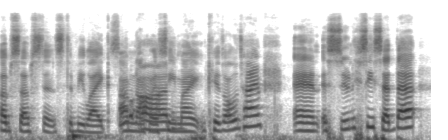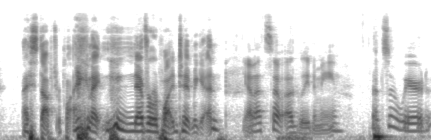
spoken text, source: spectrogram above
of substance to be like, So I'm not going to see my kids all the time. And as soon as he said that, I stopped replying and I never replied to him again. Yeah, that's so ugly to me. That's That's so weird.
